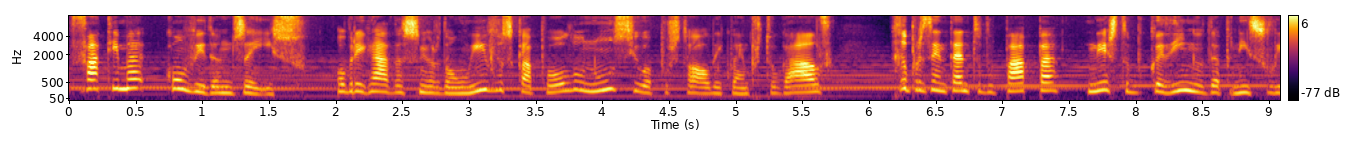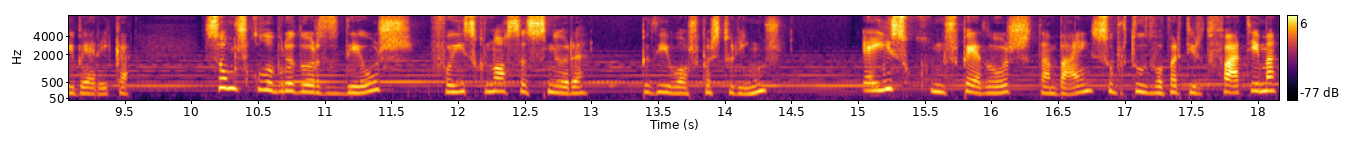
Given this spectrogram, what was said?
Fátima convida-nos a isso. Obrigada, Sr. Dom Ivo Scapolo, núncio apostólico em Portugal, representante do Papa neste bocadinho da Península Ibérica. Somos colaboradores de Deus, foi isso que Nossa Senhora pediu aos pastorinhos. É isso que nos pede hoje também, sobretudo a partir de Fátima.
